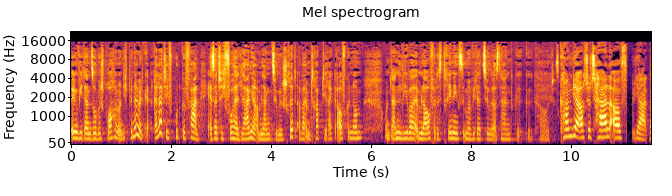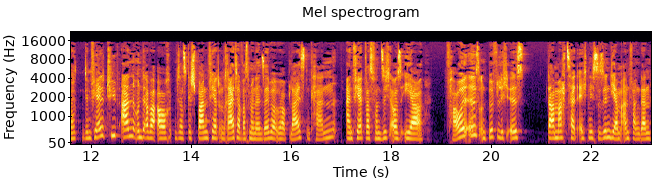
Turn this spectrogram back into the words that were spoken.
irgendwie dann so besprochen und ich bin damit relativ gut gefahren. Er ist natürlich vorher lange am langen Zügelschritt, aber im Trab direkt aufgenommen und dann lieber im Laufe des Trainings immer wieder Zügel aus der Hand ge gekaut. Es kommt ja auch total auf ja den Pferdetyp an und aber auch das Gespann, Pferd und Reiter, was man dann selber überhaupt leisten kann. Ein Pferd, was von sich aus eher faul ist und büffelig ist, da macht's halt echt nicht so Sinn, die am Anfang dann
